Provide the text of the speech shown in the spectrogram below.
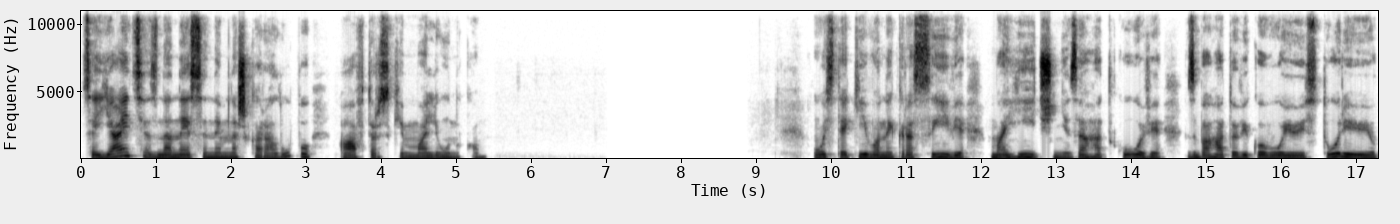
це яйця з нанесеним на шкаралупу авторським малюнком. Ось такі вони красиві, магічні, загадкові, з багатовіковою історією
